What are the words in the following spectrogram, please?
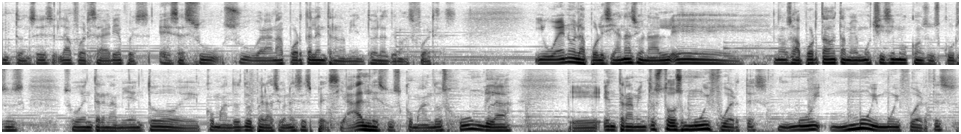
Entonces la Fuerza Aérea, pues ese es su, gran aporte al entrenamiento de las demás fuerzas. Y bueno, la Policía Nacional eh, nos ha aportado también muchísimo con sus cursos, su entrenamiento, de comandos de operaciones especiales, sus comandos jungla, eh, entrenamientos todos muy fuertes, muy, muy, muy fuertes.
